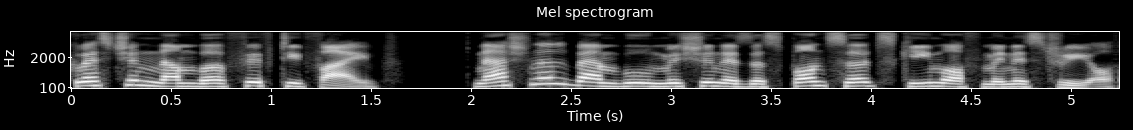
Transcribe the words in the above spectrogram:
Question number 55. National Bamboo Mission is a sponsored scheme of Ministry of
